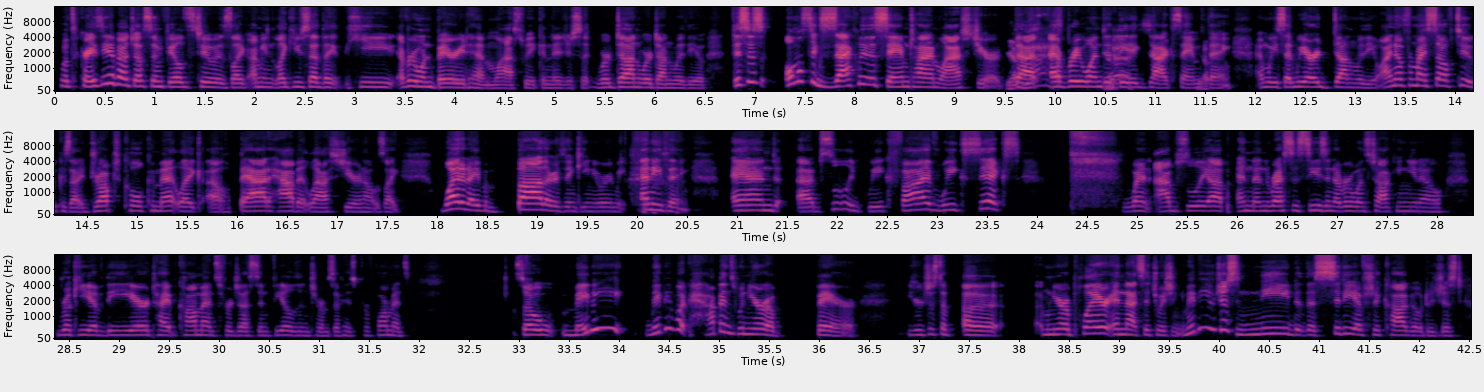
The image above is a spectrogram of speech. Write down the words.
What's crazy about Justin Fields too is like, I mean, like you said that he everyone buried him last week and they just said, We're done, we're done with you. This is almost exactly the same time last year yep. that yes. everyone did yes. the exact same yep. thing. And we said, We are done with you. I know for myself too, because I dropped Cole Kmet like a bad habit last year. And I was like, Why did I even bother thinking you were gonna be anything? and absolutely week five, week six, went absolutely up. And then the rest of the season, everyone's talking, you know, rookie of the year type comments for Justin Fields in terms of his performance. So maybe, maybe what happens when you're a bear, you're just a, a when you're a player in that situation, maybe you just need the city of Chicago to just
